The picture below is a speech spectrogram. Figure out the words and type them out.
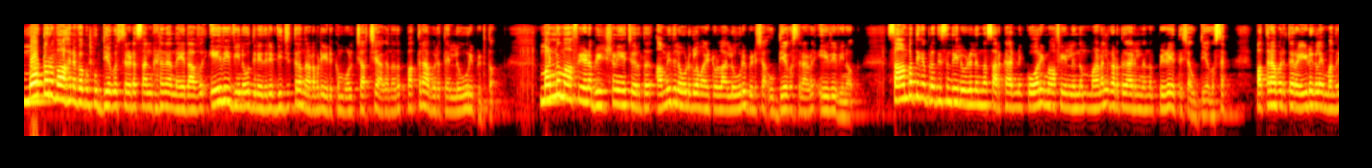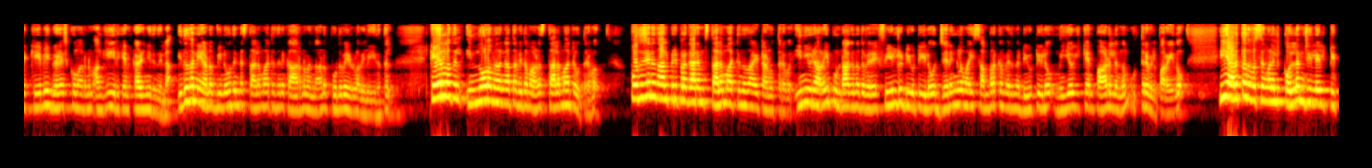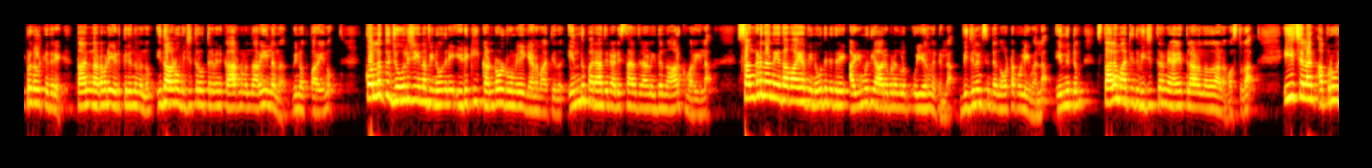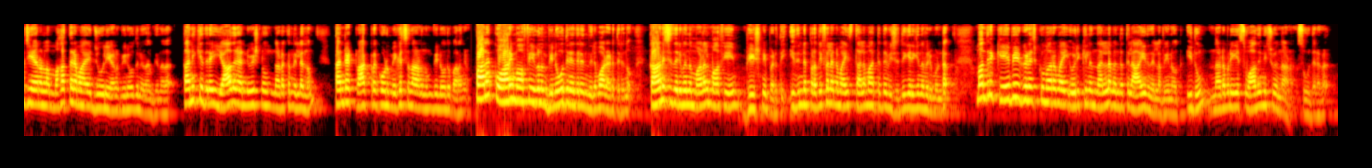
Motor വാഹന വകുപ്പ് ഉദ്യോഗസ്ഥരുടെ സംഘടനാ നേതാവ് എ വി വിനോദിനെതിരെ വിചിത്ര നടപടിയെടുക്കുമ്പോൾ ചർച്ചയാകുന്നത് പത്തനാപുരത്തെ ലോറി പിടുത്തം. മണ്ണ് മാഫിയയുടെ ഭീഷണിയെ ചേർത്ത് അമിത ലോഡുകളുമായിട്ടുള്ള ലോറി പിടിച്ച ഉദ്യോഗസ്ഥനാണ് എ വി വിനോദ്. സാമ്പത്തിക പ്രതിസന്ധിയിൽ ഉഴലുന്ന സർക്കാരിന് ക്വാറി മാഫിയയിൽ നിന്നും മണൽ കടത്തുകാരിൽ നിന്നും പിഴ എത്തിച്ച ഉദ്യോഗസ്ഥൻ. പത്തനാപുരത്തെ റെയ്ഡുകളെ മന്ത്രി കെ ബി ഗണേഷ് കുമാറിനും അംഗീകരിക്കാൻ കഴിഞ്ഞിരുന്നില്ല. ഇതുതന്നെയാണ് വിനോദിന്റെ സ്ഥലമാറ്റത്തിന് കാരണമെന്നാണ് പൊതുവെയുള്ള വിലയിരുത്തൽ. കേരളത്തിൽ ഇന്നോളം ഇറങ്ങാത്ത വിധമാണ് സ്ഥലമാറ്റ ഉത്തരവ്. പൊതുജന താല്പര്യപ്രകാരം സ്ഥലം മാറ്റുന്നതായിട്ടാണ് ഉത്തരവ്. ഇനി ഒരു അറിയിപ്പ് ഉണ്ടാകുന്നത് വരെ ഫീൽഡ് ഡ്യൂട്ടിയിലോ ജനങ്ങളുമായി സമ്പർക്കം വരുന്ന ഡ്യൂട്ടിയിലോ നിയോഗിക്കാൻ പാടില്ലെന്നും ഉത്തരവിൽ പറയുന്നു. ഈ അടുത്ത ദിവസങ്ങളിൽ കൊല്ലം ജില്ലയിൽ ടിപ്പറുകൾക്കെതിരെ താൻ നടപടിയെടുത്തിരുന്നുവെന്നും ഇതാണോ വിചിത്ര ഉത്തരവിന് കാരണമെന്ന് അറിയില്ലെന്ന് വിനോദ് പറയുന്നു. കൊല്ലത്ത് ജോലി ചെയ്യുന്ന വിനോദിനെ ഇടുക്കി കൺട്രോൾ റൂമിലേക്കാണ് മാറ്റിയത്. എന്ത് പരാതിയുടെ അടിസ്ഥാനത്തിലാണ് ഇതെന്ന് ആർക്കും അറിയില്ല. സംഘടനാ നേതാവായ വിനോദിനെതിരെ അഴിമതി ആരോപണങ്ങളും ഉയർന്നിട്ടില്ല. വിജിലൻസിന്റെ നോട്ടപ്പുള്ളിയുമല്ല. എന്നിട്ടും സ്ഥലം മാറ്റിയത് വിചിത്ര ന്യായത്തിലാണെന്നതാണ് വസ്തുത. ഈ ചെലാൻ അപ്രൂവ് ചെയ്യാനുള്ള മഹത്തരമായ ജോലിയാണ് വിനോദിന് നൽകുന്നത്. തനിക്കെതിരെ യാതൊരു അന്വേഷണവും നടക്കുന്നില്ലെന്നും തന്റെ ട്രാക്ക് റെക്കോർഡ് മികച്ചതാണെന്നും വിനോദ് പറഞ്ഞു. പല ക്വാറി മാഫിയകളും വിനോദിനെതിരെ നിലപാടെടുത്തിരുന്നു. കാണിച്ചു തരുമെന്ന് മണൽ മാഫിയയും ഭീഷണിപ്പെടുത്തി. ഇതിന്റെ പ്രതിഫലനമായി സ്ഥലമാറ്റത്തെ വിശദീകരിക്കുന്നവരുമുണ്ട്. മന്ത്രി കെ ബി ഗണേഷ് കുമാറുമായി ഒരിക്കലും നല്ല ബന്ധത്തിലായിരുന്നില്ല വിനോദ്. ഇതും നടപടിയെ സ്വാധീനിച്ചു എന്നാണ് സൂചനകൾ.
